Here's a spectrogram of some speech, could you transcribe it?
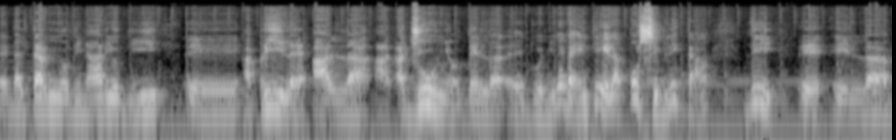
eh, dal termine ordinario di eh, aprile al, a, a, giugno del 2020 e la possibilità di eh, il,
